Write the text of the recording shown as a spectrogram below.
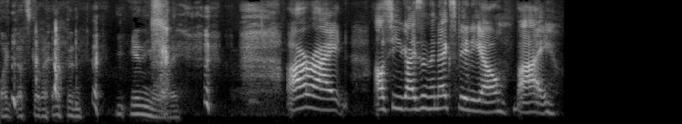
like that's going to happen anyway. All right. I'll see you guys in the next video. Bye.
